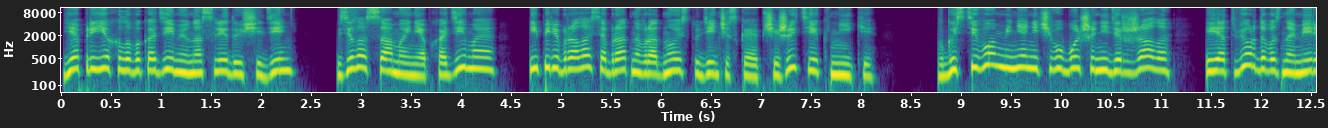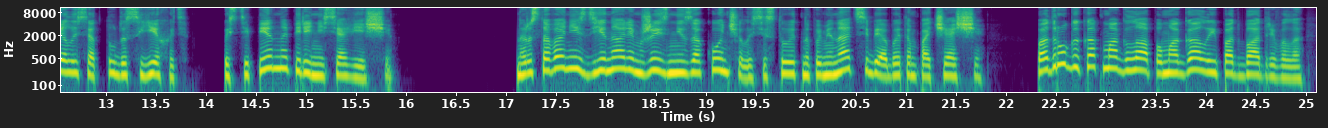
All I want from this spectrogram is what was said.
Я приехала в академию на следующий день, взяла самое необходимое и перебралась обратно в родное студенческое общежитие к Нике. В гостевом меня ничего больше не держало, и я твердо вознамерилась оттуда съехать, постепенно перенеся вещи. На расставании с Дьеналем жизнь не закончилась, и стоит напоминать себе об этом почаще. Подруга как могла, помогала и подбадривала –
